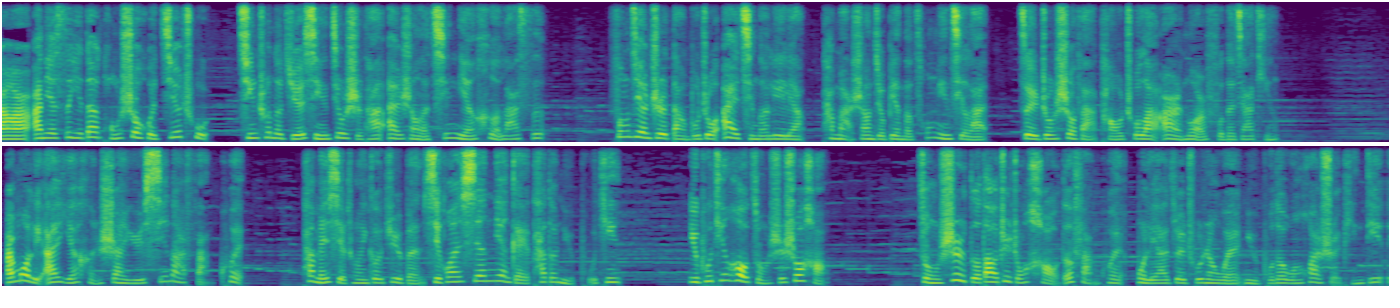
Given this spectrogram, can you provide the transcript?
然而，阿涅斯一旦同社会接触，青春的觉醒就使他爱上了青年赫拉斯。封建制挡不住爱情的力量，他马上就变得聪明起来，最终设法逃出了阿尔诺尔夫的家庭。而莫里埃也很善于吸纳反馈，他每写成一个剧本，喜欢先念给他的女仆听，女仆听后总是说好，总是得到这种好的反馈。莫里埃最初认为女仆的文化水平低。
